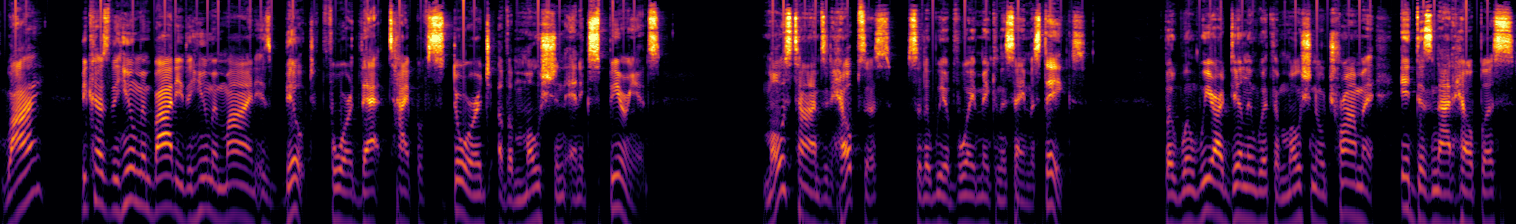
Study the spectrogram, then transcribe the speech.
Why? Because the human body, the human mind is built for that type of storage of emotion and experience. Most times it helps us so that we avoid making the same mistakes. But when we are dealing with emotional trauma, it does not help us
